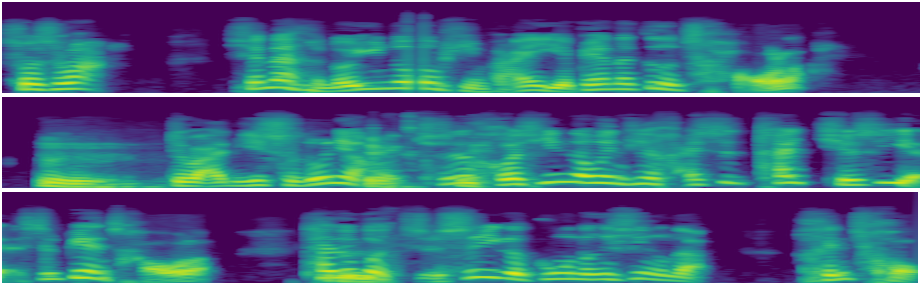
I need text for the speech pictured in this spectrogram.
说实话，现在很多运动品牌也变得更潮了。嗯，对吧？你始祖鸟其实核心的问题还是它其实也是变潮了。它如果只是一个功能性的，很丑，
